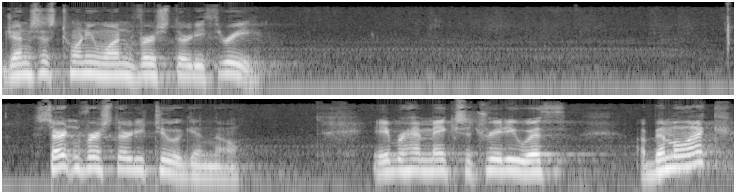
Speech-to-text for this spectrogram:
Genesis 21, verse 33. Start in verse 32 again, though. Abraham makes a treaty with Abimelech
